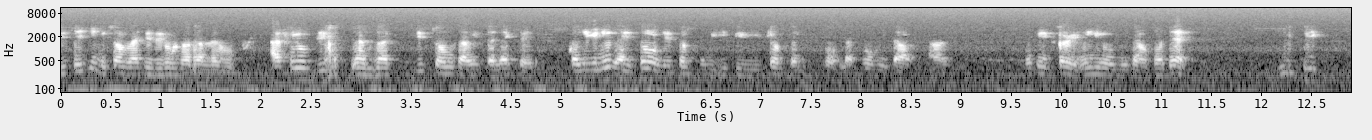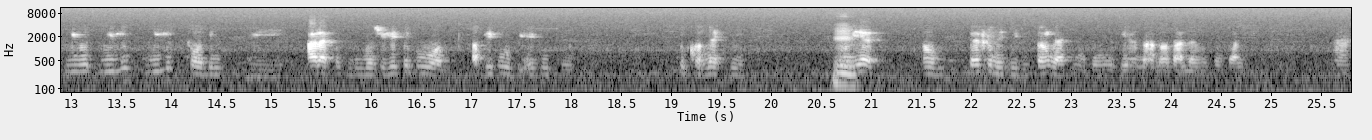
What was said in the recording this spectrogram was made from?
is taking the songwriting to another level. I feel this um, like these songs are selected. Because if you notice, some of these songs we if you drop them for like hold me down and okay, sorry, only hold me down. But then we pick we we look we look for the the how like the most relatable one that people will be able to to connect with. So Hmm. yes, um definitely the songwriting is going to be on another level totally. Mm.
